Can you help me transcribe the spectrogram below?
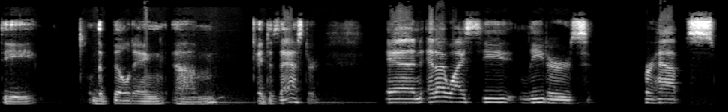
the the building um, a disaster. And NIYC leaders perhaps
